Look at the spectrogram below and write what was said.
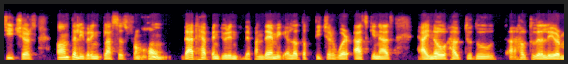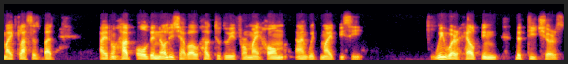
teachers on delivering classes from home. That happened during the pandemic. A lot of teachers were asking us, I know how to do, how to deliver my classes, but I don't have all the knowledge about how to do it from my home and with my PC we were helping the teachers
